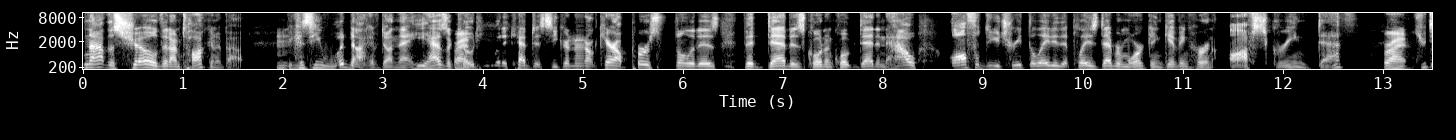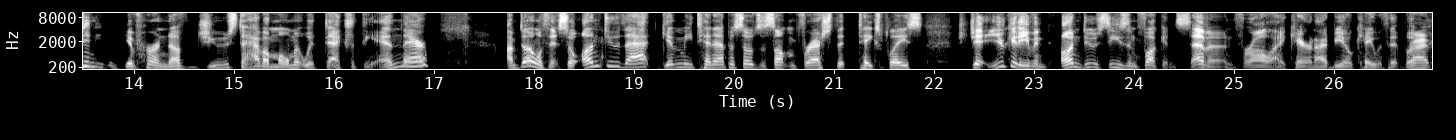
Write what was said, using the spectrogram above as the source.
not the show that I'm talking about Mm-mm. because he would not have done that. He has a Right. code. He would have kept it secret. I don't care how personal it is that Deb is quote unquote dead and how awful do you treat the lady that plays Deborah Morgan, giving her an off-screen death? right. You didn't even give her enough juice to have a moment with Dex at the end there. I'm done with it. So undo that. Give me 10 episodes of something fresh that takes place. Shit, you could even undo season fucking seven for all I care, and I'd be okay with it. But right.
